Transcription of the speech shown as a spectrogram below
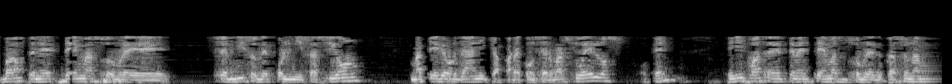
vamos a tener temas sobre servicios de polinización, materia orgánica para conservar suelos, ¿ok? Y vamos a tener también temas sobre educación.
